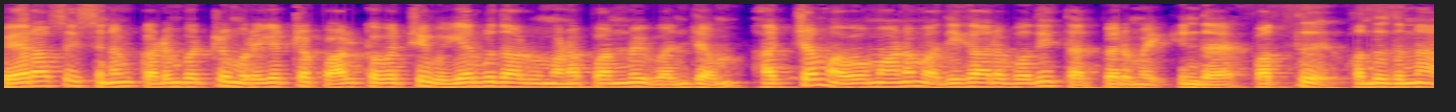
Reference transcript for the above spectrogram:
பேராசை சினம் கடும்பற்று முறையற்ற பால் கவர்ச்சி உயர்வு தாழ்வு மனப்பான்மை வஞ்சம் அச்சம் அவமானம் அதிகார போதை தற்பெருமை. இந்த பத்து வந்ததுன்னா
